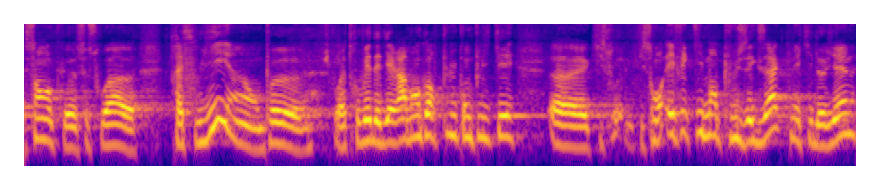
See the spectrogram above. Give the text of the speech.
sans que ce soit très fouillis. Hein. On peut, je pourrais trouver des diagrammes encore plus compliqués qui, qui, sont effectivement plus exacts, mais qui deviennent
